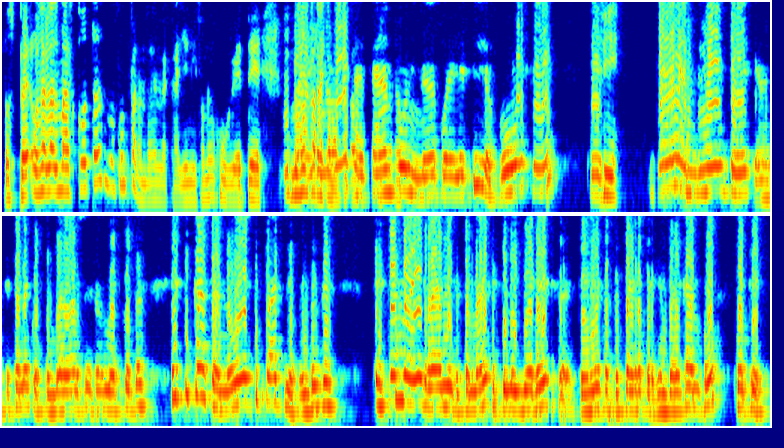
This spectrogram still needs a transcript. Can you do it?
los perros, o sea, las mascotas no son para andar en la calle, ni son un juguete, no son para regalar. No al campo ni nada por el estilo, porque pues, sí. ya el ambiente al que están acostumbrados esas mascotas es tu casa, no es tu patio. Entonces, está mal, realmente está mal que tú le lleves, que lleves a tu perro, por ejemplo, al campo, porque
